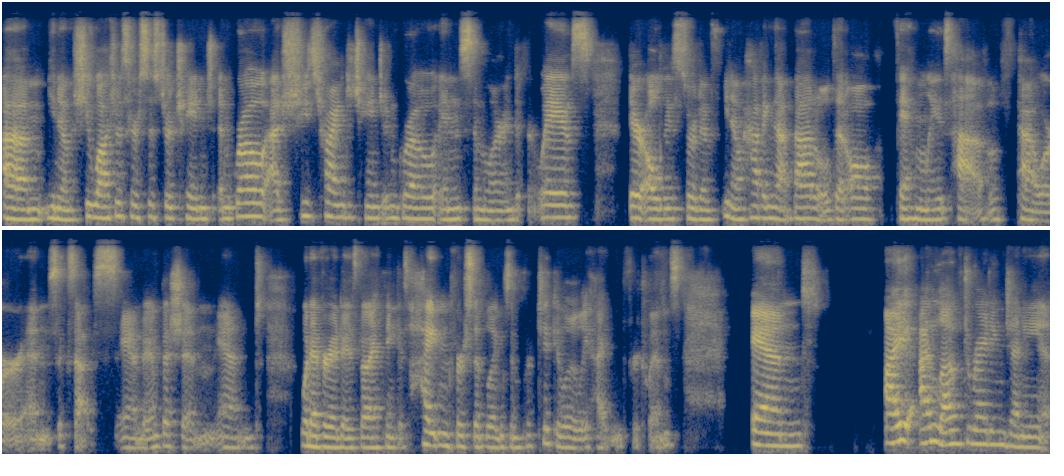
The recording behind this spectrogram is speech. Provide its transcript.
um, you know she watches her sister change and grow as she's trying to change and grow in similar and different ways they're always sort of you know having that battle that all families have of power and success and ambition and whatever it is that i think is heightened for siblings and particularly heightened for twins and I, I loved writing Jenny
